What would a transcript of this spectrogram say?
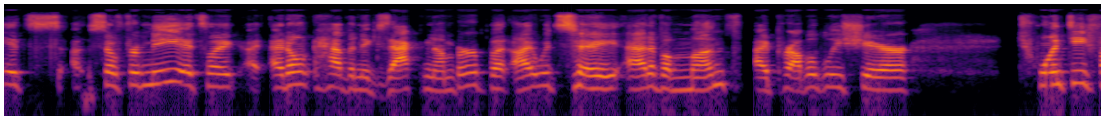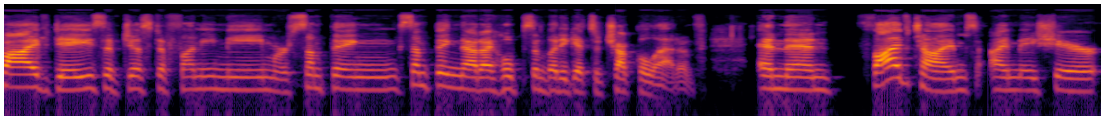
it's so for me it's like I, I, don't have an exact number but i would say out of a month i probably share 25 days of just a funny meme or something something that i hope somebody gets a chuckle out of. And then five times i may share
